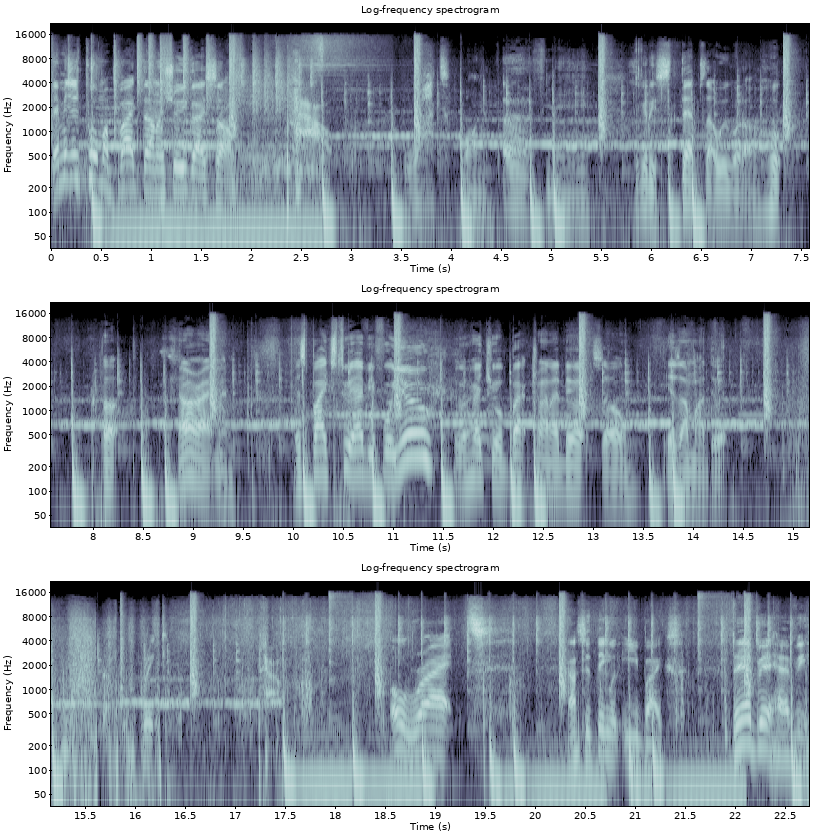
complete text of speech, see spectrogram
Let me just put my bike down and show you guys something. How? What on earth, man? Look at these steps that we gotta hook up. All right, man. This bike's too heavy for you. It will hurt your back trying to do it. So here's how I'm gonna do it. Brake. Pow. All right. That's the thing with e-bikes. They're a bit heavy.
